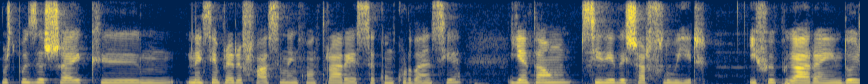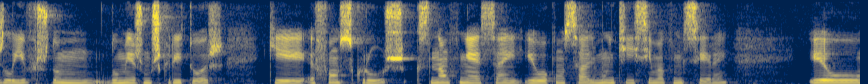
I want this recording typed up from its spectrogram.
mas depois achei que nem sempre era fácil encontrar essa concordância e então decidi deixar fluir e fui pegar em dois livros do, do mesmo escritor, que é Afonso Cruz, que se não conhecem eu aconselho muitíssimo a conhecerem, eu,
